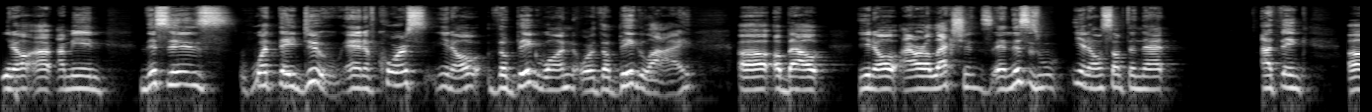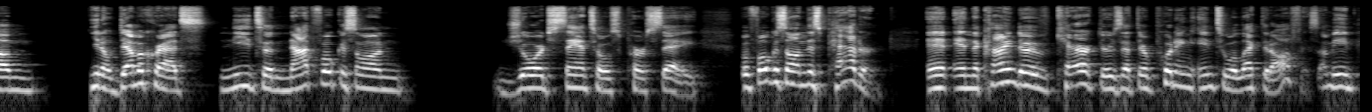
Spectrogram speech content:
You know, I, I mean this is what they do. And of course, you know, the big one or the big lie uh, about, you know, our elections. And this is, you know, something that I think, um, you know, Democrats need to not focus on George Santos per se, but focus on this pattern and, and the kind of characters that they're putting into elected office. I mean,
